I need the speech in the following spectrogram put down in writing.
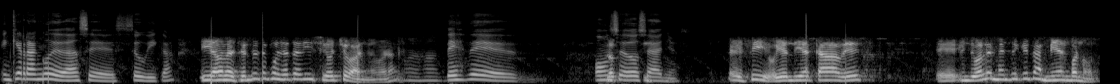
en qué rango de edad se, se ubica? Y adolescente se hasta 18 años, ¿verdad? Ajá. Desde 11, 12 años. Eh, sí, hoy en día cada vez eh, indudablemente que también, bueno,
